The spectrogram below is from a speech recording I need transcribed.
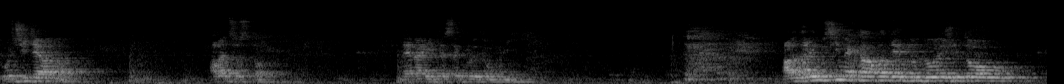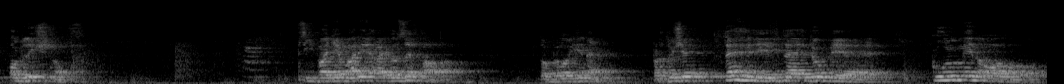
Určitě ano. Ale co z toho? Nenajíte se kvůli tomu víc. Ale tady musíme chápat jednu důležitou odlišnost. V případě Marie a Josefa to bylo jiné. Protože tehdy, v té době, kulminovalo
